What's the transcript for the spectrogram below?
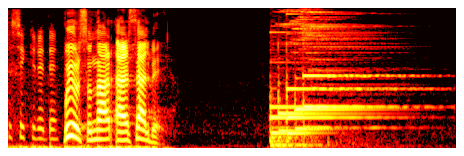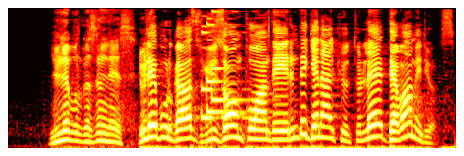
Teşekkür ederim. Buyursunlar Ersel Bey. Lüleburgaz'ın L'si. Lüleburgaz 110 puan değerinde genel kültürle devam ediyoruz.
